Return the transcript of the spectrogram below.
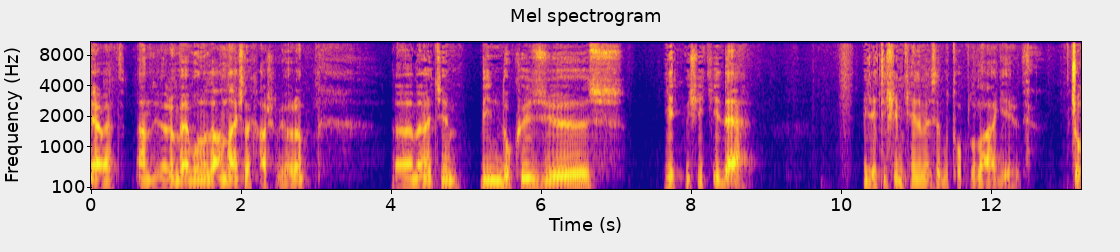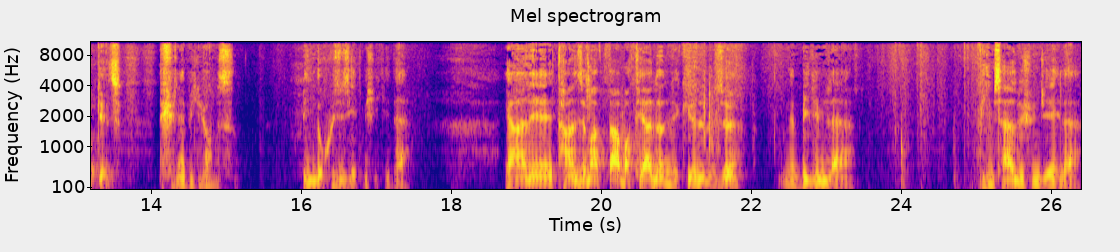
Evet, anlıyorum ve bunu da anlayışla karşılıyorum. Ee, Mehmetciğim, 1972'de iletişim kelimesi bu topluluğa girdi. Çok geç. Düşünebiliyor musun? 1972'de. Yani Tanzimat'ta batıya döndük yönümüzü. Bilimle, bilimsel düşünceyle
